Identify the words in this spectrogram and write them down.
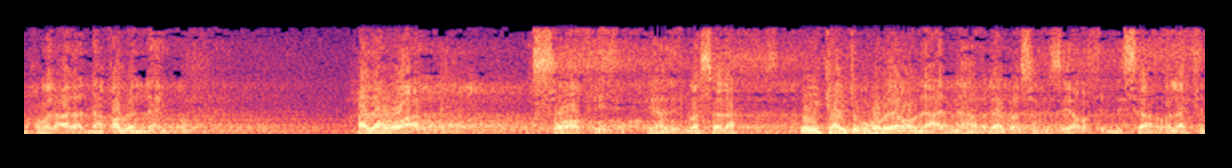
محمول على أنها قبل النهي. هذا هو الصواب في في هذه المسألة. وإن كان الجمهور يرون أنها لا بأس بزيارة النساء ولكن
